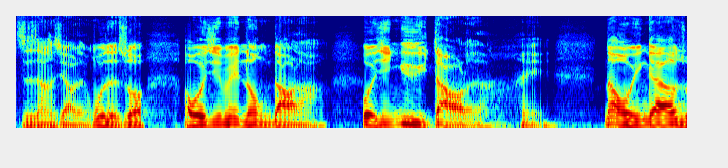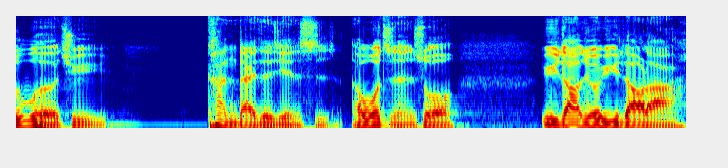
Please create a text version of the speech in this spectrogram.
职场小人？或者说，啊，我已经被弄到了，我已经遇到了，嘿，那我应该要如何去看待这件事？啊，我只能说，遇到就遇到啦，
